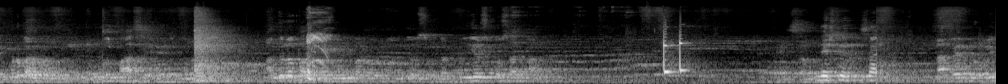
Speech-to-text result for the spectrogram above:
ఎప్పుడు పదకొండు పాస్ అందులో పదకొండు పదకొండు వస్తుంటారు టూ ఇయర్స్కి ఒకసారి నెక్స్ట్ సార్ నా పేరు మురళీ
